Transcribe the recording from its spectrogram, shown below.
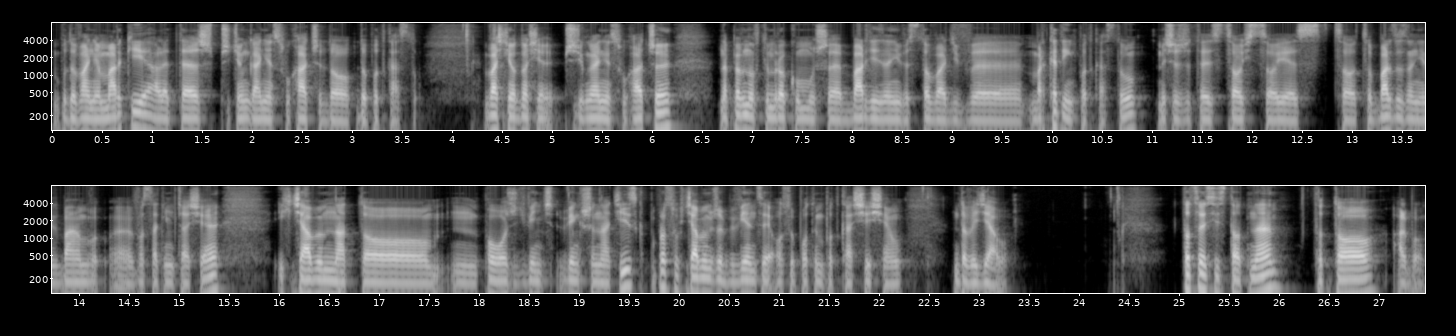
budowania marki, ale też przyciągania słuchaczy do, do podcastu. Właśnie odnośnie przyciągania słuchaczy, na pewno w tym roku muszę bardziej zainwestować w marketing podcastu. Myślę, że to jest coś, co jest, co, co bardzo zaniedbałem w, w ostatnim czasie i chciałbym na to mm, położyć większy nacisk. Po prostu chciałbym, żeby więcej osób o tym podcastie się dowiedziało. To, co jest istotne, to to, albo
